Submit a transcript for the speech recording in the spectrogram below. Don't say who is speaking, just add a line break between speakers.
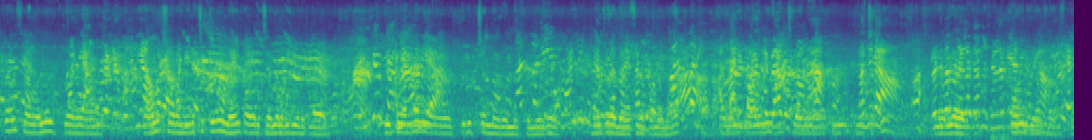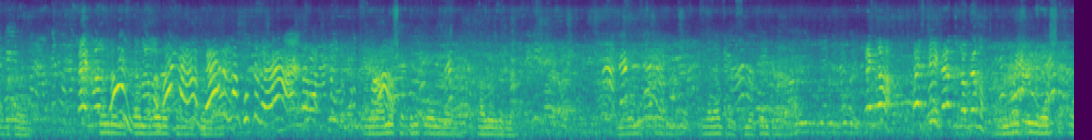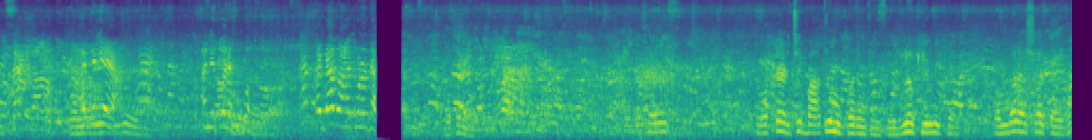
Friends நாங்கள் வந்து ராமேஸ்வரம் முடிச்சுட்டு நைட் ஆகிடுச்சு அந்த வீடியோ எடுக்கணும். இப்போ வந்து திருச்செந்தூர் வந்து முருகர் முருகரை தரிசனம் பண்ணலாம் அதனால காலையில் பீச்சில் வந்து கோயிலுக்கு ராமேஸ்வரத்துலேயும் இங்கே தான் ஃப்ரெண்ட்ஸ் மோஸ்ட்லி ரஷ் ஃப்ரெண்ட்ஸ் எல்லாரும் வந்து ஃப்ரெண்ட்ஸ் மொட்டை அடித்து பாத்ரூமுக்கு பாருங்க ஃப்ரெண்ட்ஸ் எவ்வளோ க்யூ நிற்கிறாங்க ரொம்ப ரஷ்ஷாக இருக்காங்க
